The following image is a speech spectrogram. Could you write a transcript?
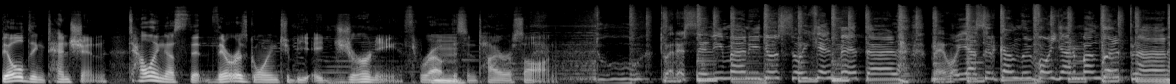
building tension, telling us that there is going to be a journey throughout hmm. this entire song. Tú, tú eres el imán y yo soy el metal. Me voy acercando y voy armando el plan.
